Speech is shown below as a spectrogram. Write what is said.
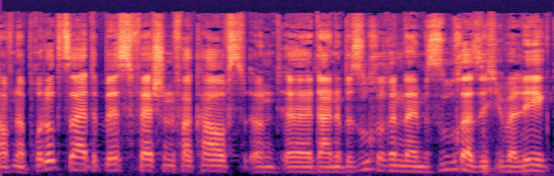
auf einer Produktseite bist, Fashion verkaufst und äh, deine Besucherin, dein Besucher sich überlegt,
